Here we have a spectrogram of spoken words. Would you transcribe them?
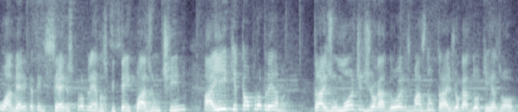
o América tem sérios problemas, porque tem quase um time. Aí que está o problema. Traz um monte de jogadores, mas não traz jogador que resolve.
